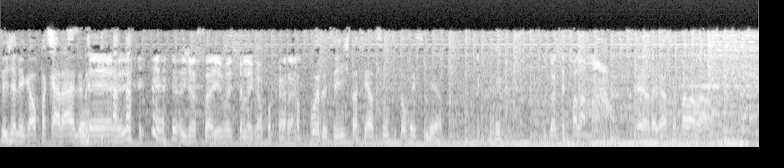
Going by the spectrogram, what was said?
Seja legal pra caralho, né? é, já saiu, vai ser legal pra caralho. Mas Foda-se, a gente tá sem assunto, então vai isso mesmo. O negócio é falar mal. É, o negócio é falar mal.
